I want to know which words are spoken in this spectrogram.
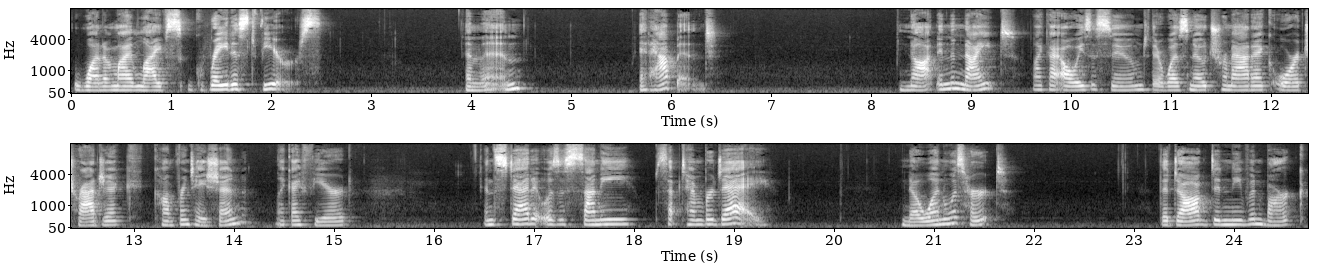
one of my life's greatest fears. And then it happened. Not in the night, like I always assumed. There was no traumatic or tragic confrontation, like I feared. Instead, it was a sunny September day. No one was hurt. The dog didn't even bark.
